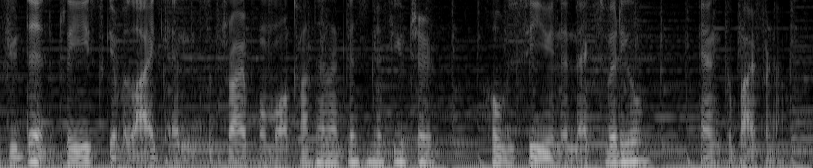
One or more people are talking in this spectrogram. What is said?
If you did, please give a like and subscribe for more content like this in the future. Hope to see you in the next video and goodbye for now.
